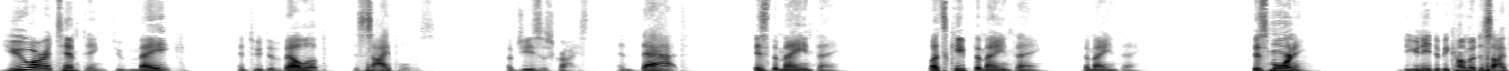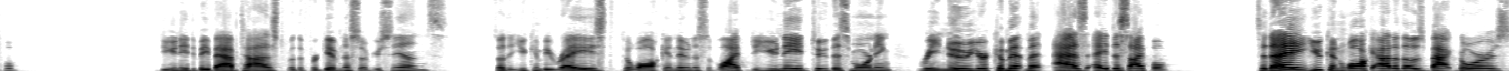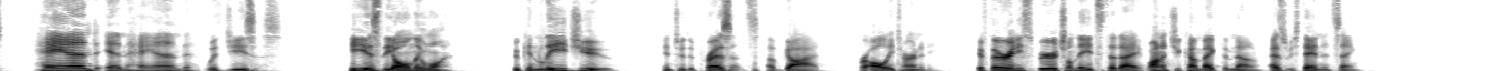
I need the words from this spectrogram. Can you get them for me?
you are attempting to make and to develop disciples of Jesus Christ. And that is the main thing. Let's keep the main thing the main thing. This morning, do you need to become a disciple? Do you need to be baptized for the forgiveness of your sins so that you can be raised to walk in newness of life? Do you need to this morning renew your commitment as a disciple? Today, you can walk out of those back doors hand in hand with Jesus. He is the only one who can lead you into the presence of God for all eternity. If there are any spiritual needs today, why don't you come make them known as we stand and sing?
